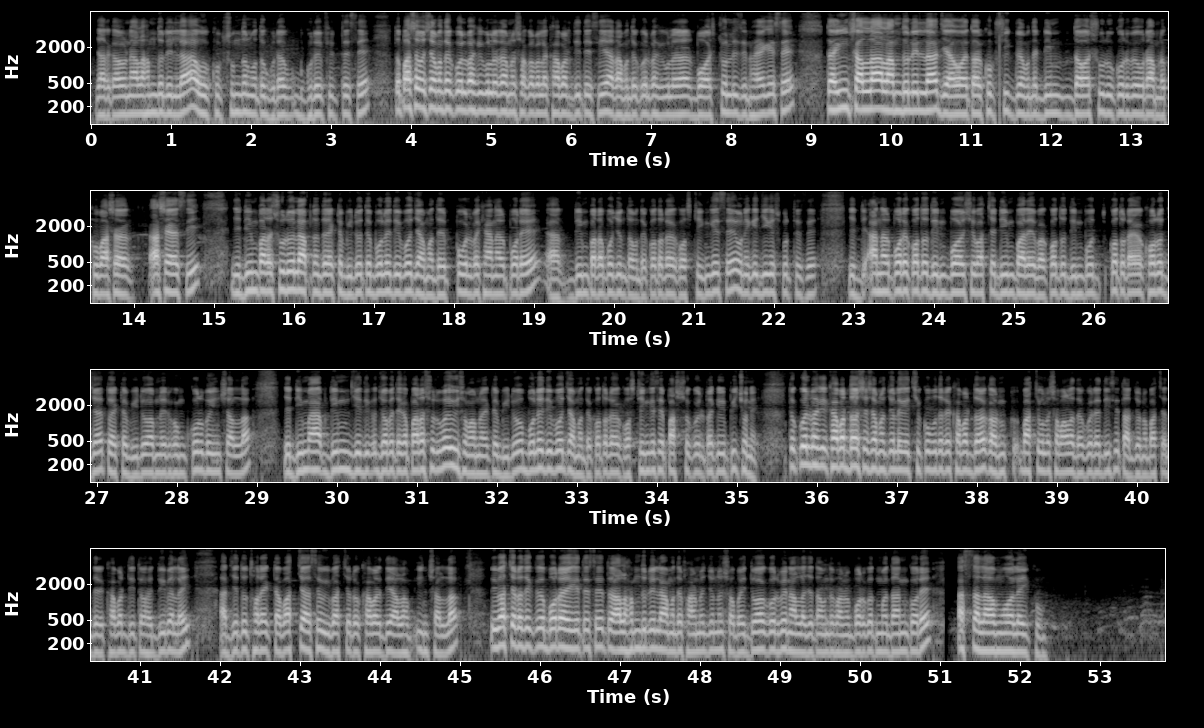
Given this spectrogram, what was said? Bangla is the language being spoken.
যার কারণে আলহামদুলিল্লাহ ও খুব সুন্দর মতো ঘুরে ঘুরে ফিরতেছে। তো পাশাপাশি আমাদের কোয়েল পাখিগুলোর আমরা সকালবেলা খাবার দিতেছি, আর আমাদের কোয়েল পাখিগুলোর বয়স চল্লিশ দিন হয়ে গেছে। তো ইনশাল্লাহ আলহামদুলিল্লাহ যে হয়তো আর খুব শীঘ্রই আমাদের ডিম দেওয়া শুরু করবে, ওরা আমরা খুব আশা, আশায় আছি যে ডিম পাড়া শুরু হলে আপনাদের একটা ভিডিওতে বলে দিব যে আমাদের কোয়েল পাখি আনার পরে আর ডিম পাড়া পর্যন্ত আমাদের কত টাকা কস্টিং গেছে অনেকে জিজ্ঞেস করতেছে যে আনার পরে কত দিন বয়সে বাচ্চা ডিম পারে বা কত দিন কত টাকা খরচ যায়, তো একটা ভিডিও আমরা এরকম করব ইনশাল্লাহ যে ডিম ডিম যেদি জবে থেকে পারা শুরু হয়, ওই সময় আমরা একটা ভিডিও বলে দিব যে আমাদের কত টাকা কস্টিং গেছে পাঁচশো কোয়েল পাখির পিছনে। তো কোয়েল পাখি খাবার দেওয়া শেষে আমরা চলে গেছি কবুতরের খাবার দেওয়া কারণ বাচ্চাগুলো সব আলাদা করে দিয়েছি, তার জন্য বাচ্চাদের খাবার দিতে হয় দুই বেলায়। আর যেহেতু থরে একটা বাচ্চা আছে, ওই বাচ্চারও খাবার দিয়ে আলহাম ইনশাল্লাহ ওই বাচ্চাটা দেখতে বড় হয়ে গেতেছে, তো আলহামদুলিল্লাহ আমাদের ফার্মের জন্য সবাই দোয়া করবেন, আল্লাহ যাতে আমাদের ফার্মে বরকতময় দান করে। আসসালামু আলাইকুম।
